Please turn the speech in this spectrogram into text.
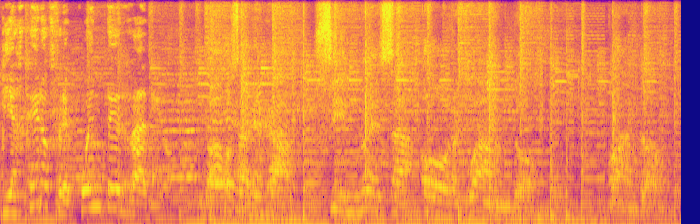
Viajero Frecuente Radio. Vamos a viajar, si no es ahora, ¿cuándo? ¿Cuándo?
